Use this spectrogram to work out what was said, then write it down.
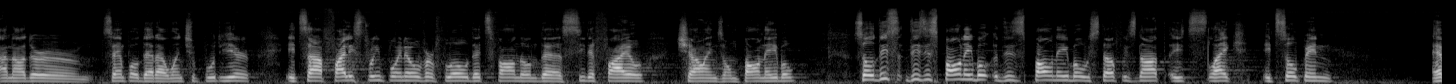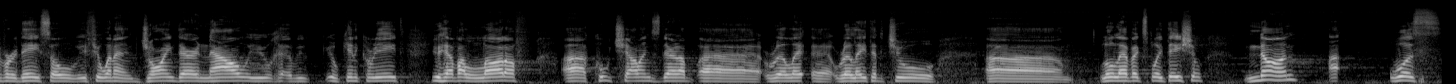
another sample that I want to put here. It's a file stream point overflow that's found on the CD file challenge on Pwnable. So this this is Pwnable. This Pwnable stuff is not. It's like it's open every day. So if you want to join there now, you have, you can create. You have a lot of uh, cool challenges there uh, rela uh, related to um, low-level exploitation. None uh, was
